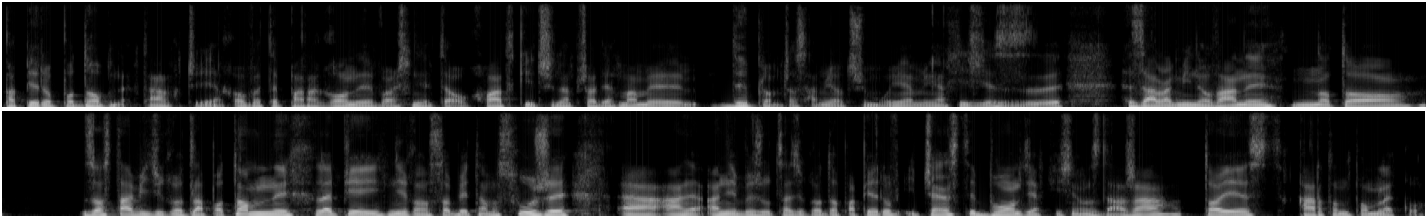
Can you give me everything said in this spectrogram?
papieropodobne, tak? Czyli jak owe te paragony, właśnie te okładki, czy na przykład jak mamy dyplom, czasami otrzymujemy jakiś jest zalaminowany, no to zostawić go dla potomnych, lepiej niech on sobie tam służy, a, a nie wyrzucać go do papierów. I częsty błąd, jaki się zdarza, to jest karton po mleku.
